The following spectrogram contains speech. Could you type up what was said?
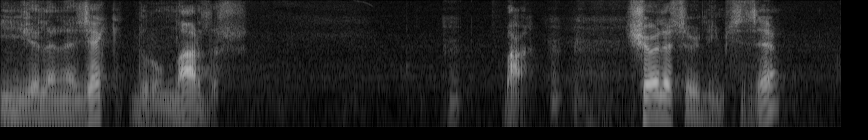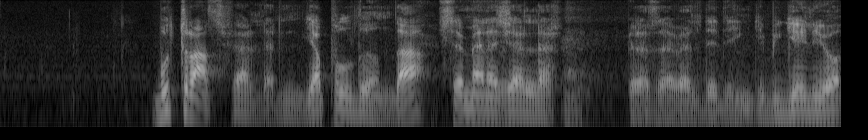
incelenecek durumlardır. Bak şöyle söyleyeyim size. Bu transferlerin yapıldığında işte menajerler biraz evvel dediğin gibi geliyor.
